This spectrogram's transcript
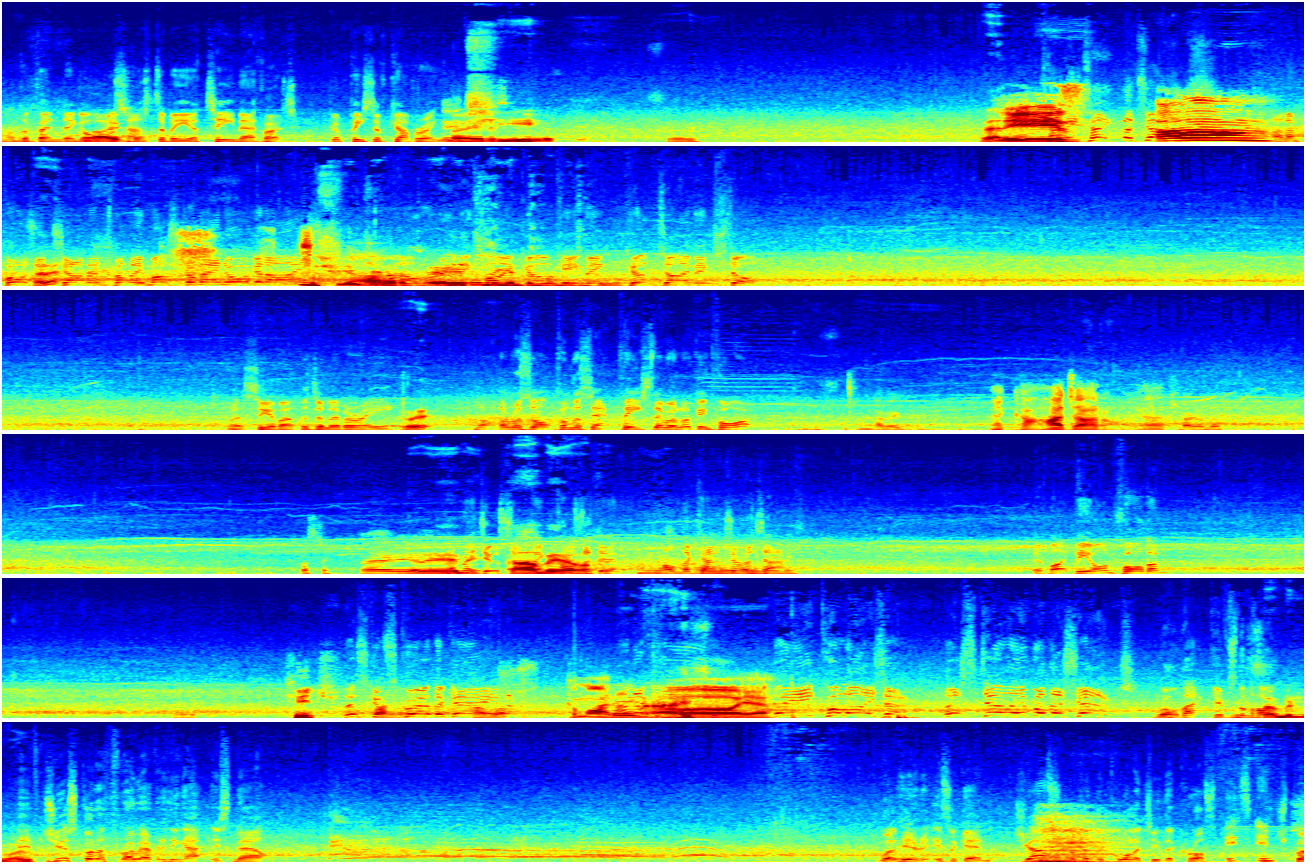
Well, defending always Nice has to be a team effort. Good piece of covering. No, it is Shit. good. Sorry. Can Please. he take the chance? Ah. An important challenge, but they must remain organised. Ja, Well, dat really is fine een goede goalkeeping, good diving stop. Let's see about the delivery. Ouais. Not the result from the set piece they were looking for. मैं कहाँ जा रहा हूँ यार can they do Ah, something weer positive on the counter attack? It might be on for them. Cheech. This could square the game. come on oh yeah The equaliser. They're still in with a shout. Well, that gives them hope. been one. They've just got to throw everything at this now. Well, here it is again. Just look at the quality of the cross. It's inch per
